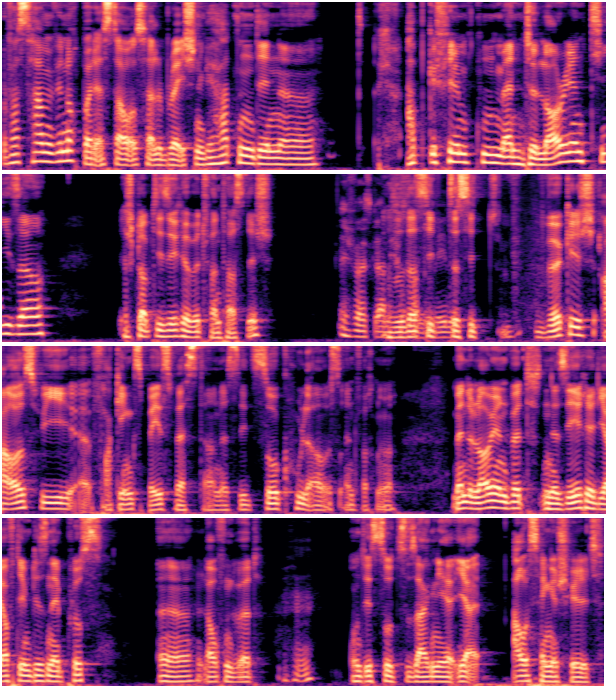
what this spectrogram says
was haben wir noch bei der Star Wars Celebration? Wir hatten den äh, abgefilmten Mandalorian-Teaser ich glaube, die Serie wird fantastisch. Ich weiß gar nicht. Also das sieht, das sieht wirklich aus wie äh, fucking Space Western. Das sieht so cool aus, einfach nur. Mandalorian wird eine Serie, die auf dem Disney Plus äh, laufen wird. Mhm. Und ist sozusagen ihr, ihr Aushängeschild,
